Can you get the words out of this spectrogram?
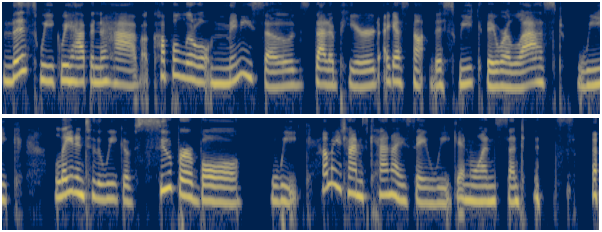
This week, we happen to have a couple little mini-sodes that appeared. I guess not this week. They were last week, late into the week of Super Bowl week. How many times can I say week in one sentence?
